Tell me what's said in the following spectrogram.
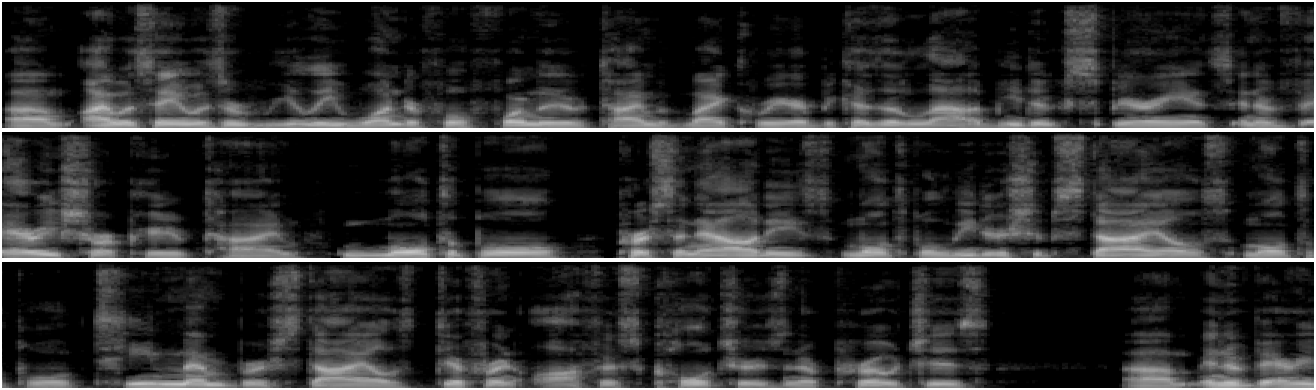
Um, I would say it was a really wonderful formative time of my career because it allowed me to experience in a very short period of time multiple personalities, multiple leadership styles, multiple team member styles, different office cultures and approaches. Um, in a very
